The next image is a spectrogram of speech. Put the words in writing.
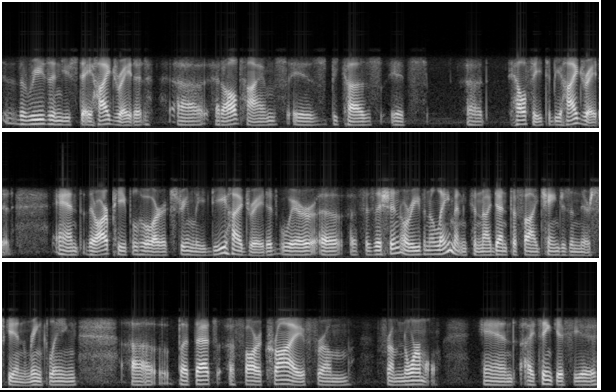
the reason you stay hydrated uh, at all times is because it's uh, healthy to be hydrated. And there are people who are extremely dehydrated where a, a physician or even a layman can identify changes in their skin, wrinkling, uh, but that's a far cry from from normal. And I think if you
